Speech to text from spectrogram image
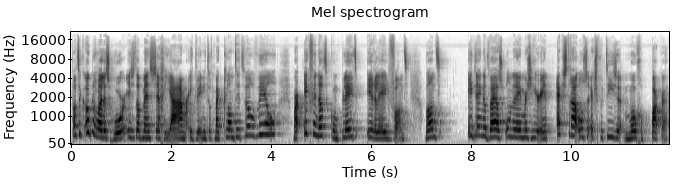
Wat ik ook nog wel eens hoor, is dat mensen zeggen: Ja, maar ik weet niet of mijn klant dit wel wil. Maar ik vind dat compleet irrelevant. Want ik denk dat wij als ondernemers hierin extra onze expertise mogen pakken.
